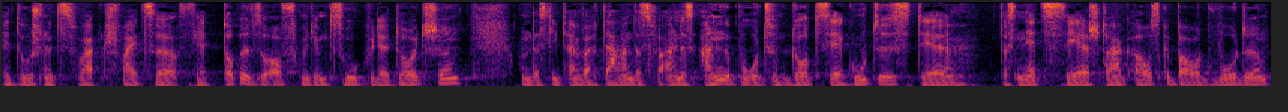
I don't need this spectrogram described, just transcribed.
Der Durchschnittsschweizer fährt doppelt so oft mit dem Zug wie der Deutsche. Und das liegt einfach daran, dass vor allem das Angebot dort sehr gut ist, der das Netz sehr stark ausgebaut wurde.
